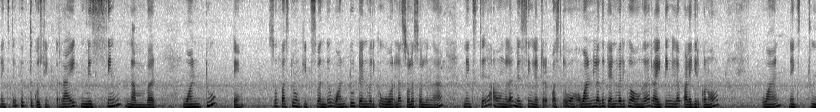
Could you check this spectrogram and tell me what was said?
next fifth question write missing number one to ten so first உங்கள் கிட்ஸ் வந்து ஒன் டு டென் வரைக்கும் ஓவரெலாம் சொல்ல சொல்லுங்கள் நெக்ஸ்ட்டு அவங்கள மிஸ்ஸிங் லெட்டர் ஃபஸ்ட்டு ஒன்லேருந்து டென் வரைக்கும் அவங்க ரைட்டிங்கில் பழகிருக்கணும் one next two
